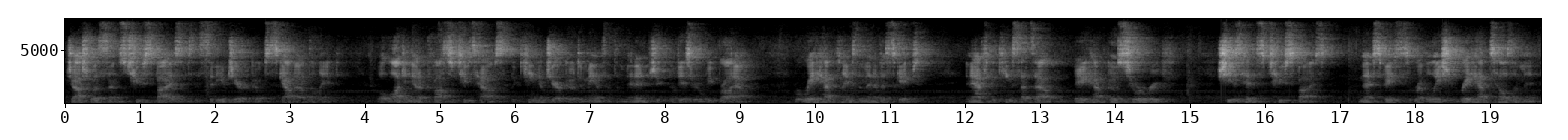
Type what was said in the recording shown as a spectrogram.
Joshua sends two spies into the city of Jericho to scout out the land. While lodging at a prostitute's house, the king of Jericho demands that the men of Israel be brought out. But Rahab claims the men have escaped. And after the king sets out, Rahab goes to her roof. She has as two spies. Next phase is revelation. Rahab tells the men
